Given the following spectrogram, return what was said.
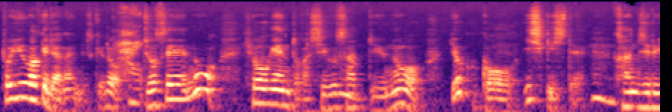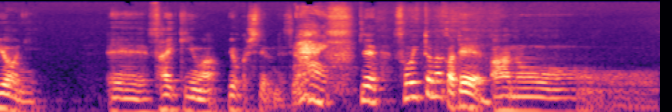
というわけではないんですけど、はい、女性の表現とか仕草っていうのをよくこう意識して感じるように、えー、最近はよくしてるんですよ。ね。はい、でそういった中で、あの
